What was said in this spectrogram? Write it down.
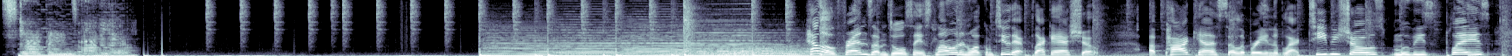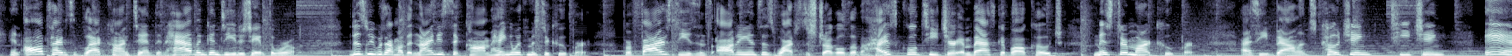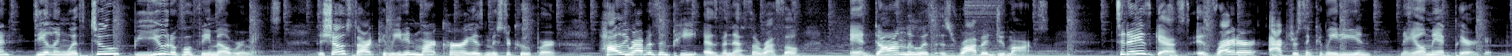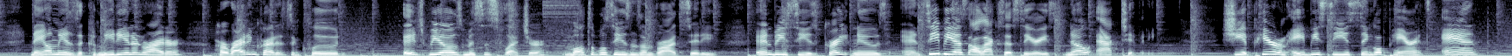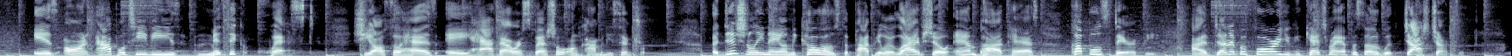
Audio. Hello, friends. I'm Dulce Sloan, and welcome to That Black Ass Show, a podcast celebrating the black TV shows, movies, plays, and all types of black content that have and continue to shape the world. This week, we're talking about the 90s sitcom Hanging with Mr. Cooper. For five seasons, audiences watched the struggles of a high school teacher and basketball coach, Mr. Mark Cooper, as he balanced coaching, teaching, and dealing with two beautiful female roommates. The show starred comedian Mark Curry as Mr. Cooper, Holly Robinson Peete as Vanessa Russell, and Dawnn Lewis as Robin Dumars. Today's guest is writer, actress, and comedian Naomi Ekperigin. Naomi is a comedian and writer. Her writing credits include HBO's Mrs. Fletcher, multiple seasons on Broad City, NBC's Great News, and CBS All Access series No Activity. She appeared on ABC's Single Parents and is on Apple TV's Mythic Quest. She also has a half hour special on Comedy Central. Additionally, Naomi co hosts the popular live show and podcast Couples Therapy. I've done it before. You can catch my episode with Josh Johnson.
